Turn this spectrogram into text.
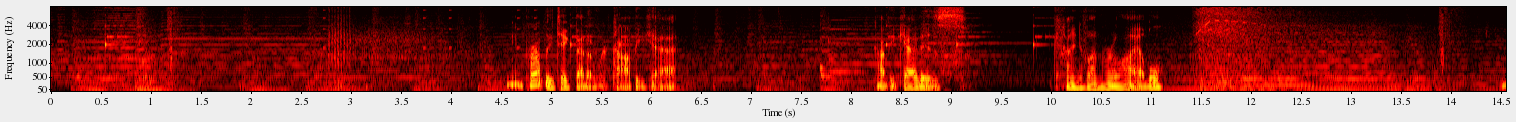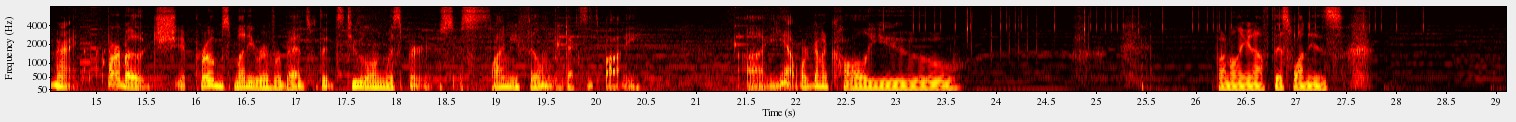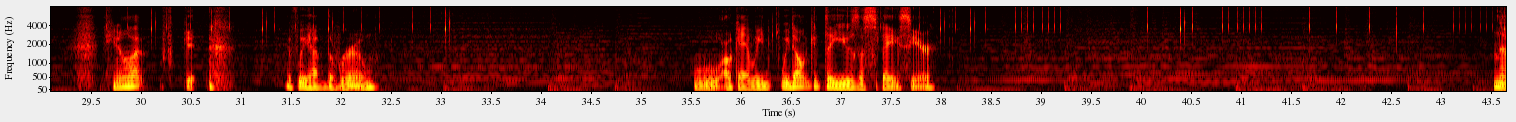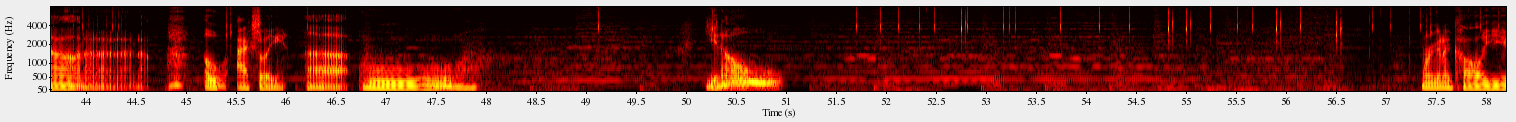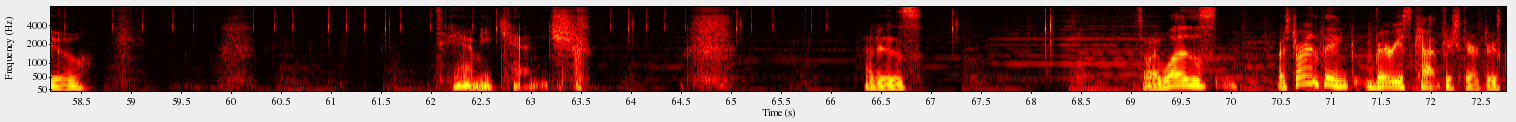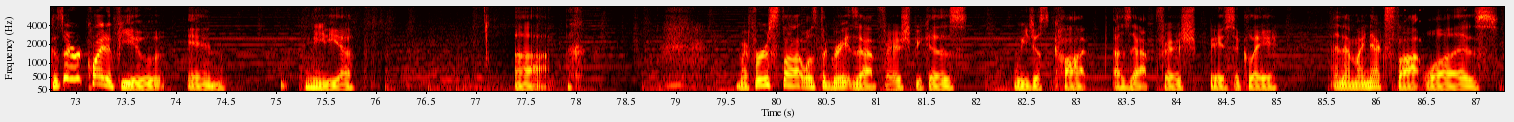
You'd probably take that over Copycat. Copycat is kind of unreliable. Alright, Barboach. It probes muddy riverbeds with its two long whispers. A slimy film protects its body. Uh, yeah, we're gonna call you. Funnily enough, this one is. You know what? If we have the room. Ooh, okay, we we don't get to use a space here. No, no, no, no, no. Oh, actually, uh, ooh. You know, we're gonna call you Tammy Kench. that is. So I was I was trying to think various catfish characters because there are quite a few in media. Uh, my first thought was the Great Zapfish because we just caught a Zapfish basically, and then my next thought was,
